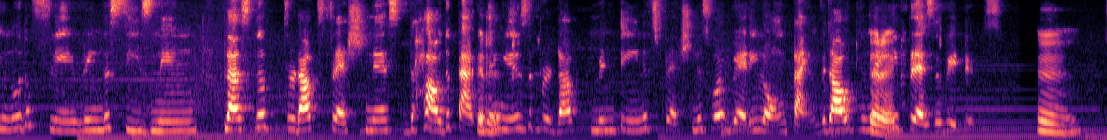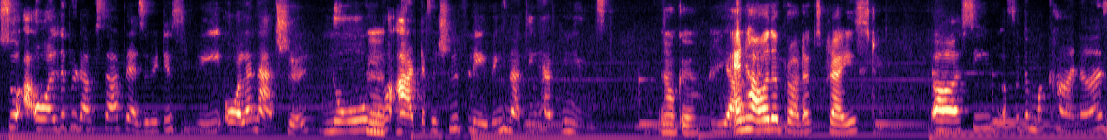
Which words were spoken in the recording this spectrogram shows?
you know the flavoring, the seasoning, plus the product freshness, the how the packaging is, the product maintain its freshness for a very long time without you know any preservatives. Hmm. So uh, all the products are preservatives free, all are natural, no you Hmm. know artificial flavoring, nothing have been used. okay Yeah. and how are the products priced Uh, see, for the makhanas,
